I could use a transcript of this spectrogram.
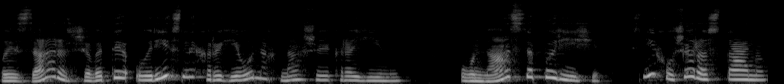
ви зараз живете у різних регіонах нашої країни. У нас Запоріжжі сніг уже розтанув,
